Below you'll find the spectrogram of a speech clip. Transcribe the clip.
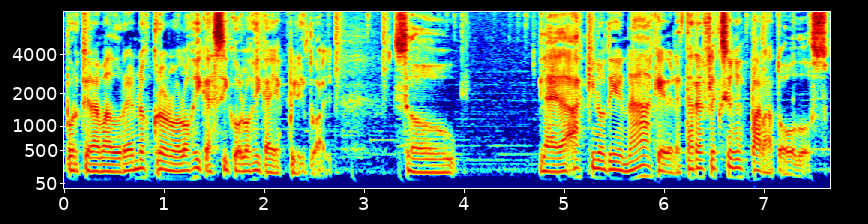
Porque la madurez no es cronológica, es psicológica y espiritual. So, la edad aquí no tiene nada que ver. Esta reflexión es para todos.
